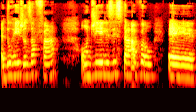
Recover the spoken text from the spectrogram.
é do rei Josafá, onde eles estavam. É,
